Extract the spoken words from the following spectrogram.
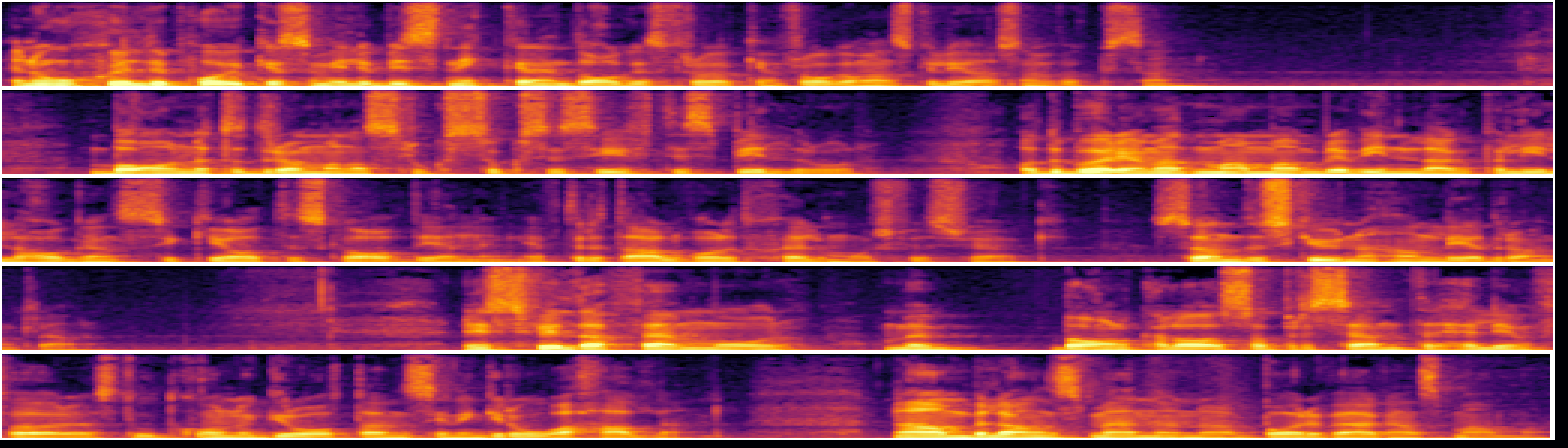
En oskyldig pojke som ville bli snickare en dagisfröken frågade vad han skulle göra som vuxen. Barnet och drömmarna slogs successivt i spillror. Och det började med att mamman blev inlagd på Lillhagens psykiatriska avdelning efter ett allvarligt självmordsförsök. Sönderskurna handleder och anklar. Nyss fyllda fem år och med barnkalas och presenter helgen före stod Conny gråtandes i den gråa hallen när ambulansmännen bar iväg hans mamma.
